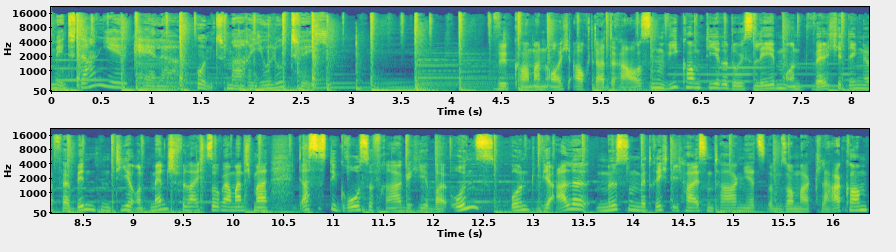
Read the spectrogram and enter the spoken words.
mit Daniel Kähler und Mario Ludwig willkommen an euch auch da draußen. Wie kommen Tiere durchs Leben und welche Dinge verbinden Tier und Mensch vielleicht sogar manchmal? Das ist die große Frage hier bei uns und wir alle müssen mit richtig heißen Tagen jetzt im Sommer klarkommen.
